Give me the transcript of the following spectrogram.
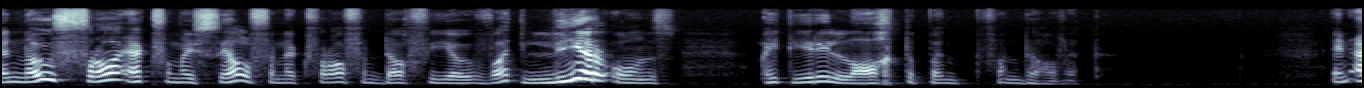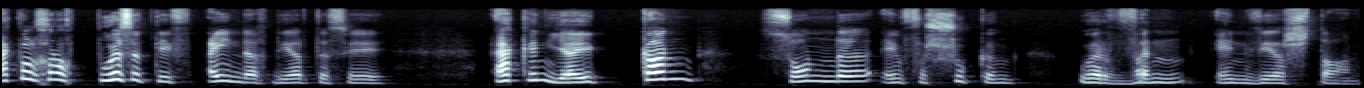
En nou vra ek vir myself en ek vra vandag vir jou, wat leer ons uit hierdie laagtepunt van Dawid? En ek wil graag positief eindig deur te sê ek en jy kan sonde en versoeking oorwin en weerstaan.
